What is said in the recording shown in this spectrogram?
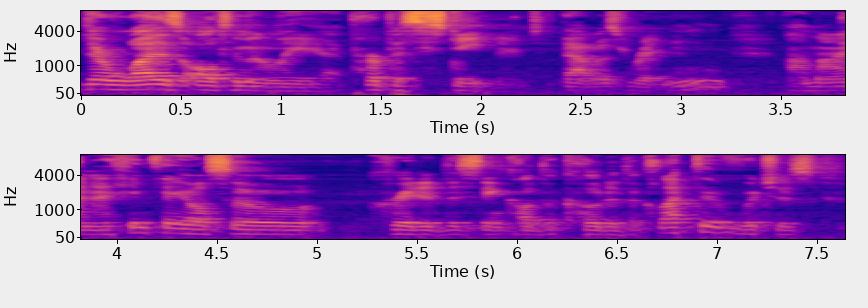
there was ultimately a purpose statement that was written, um, and I think they also created this thing called the Code of the Collective, which is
